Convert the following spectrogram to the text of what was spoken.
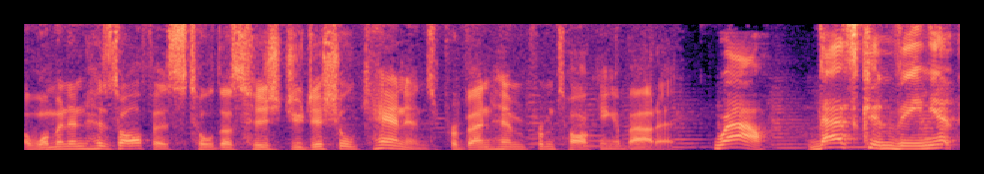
A woman in his office told us his judicial canons prevent him from talking about it. Wow, that's convenient.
